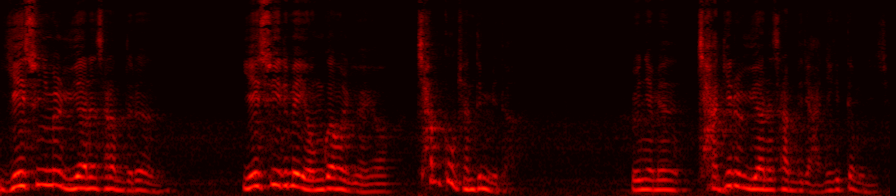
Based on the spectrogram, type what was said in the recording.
예수님을 위하는 사람들은 예수 이름의 영광을 위하여 참고 견딥니다. 왜냐하면 자기를 위하는 사람들이 아니기 때문이죠.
